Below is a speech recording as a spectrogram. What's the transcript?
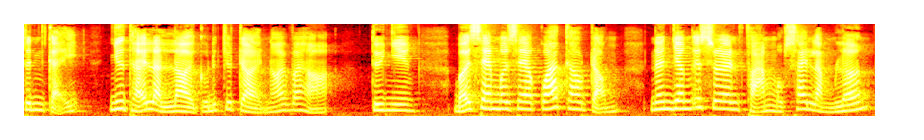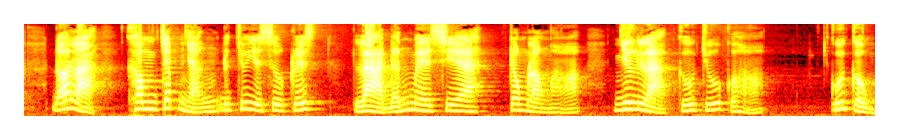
tin cậy như thể là lời của Đức Chúa Trời nói với họ. Tuy nhiên, bởi xem môi xe quá cao trọng nên dân Israel phạm một sai lầm lớn, đó là không chấp nhận Đức Chúa Giêsu Christ là đấng Messiah trong lòng họ như là cứu Chúa của họ. Cuối cùng,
